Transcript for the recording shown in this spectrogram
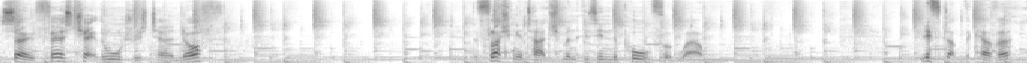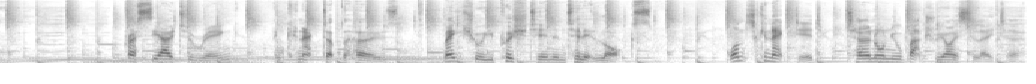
So first check the water is turned off the flushing attachment is in the port footwell. Lift up the cover, press the outer ring and connect up the hose. Make sure you push it in until it locks. Once connected, turn on your battery isolator.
